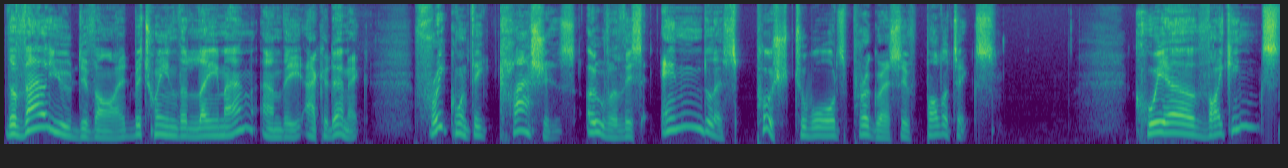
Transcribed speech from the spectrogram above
The value divide between the layman and the academic frequently clashes over this endless push towards progressive politics. Queer Vikings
